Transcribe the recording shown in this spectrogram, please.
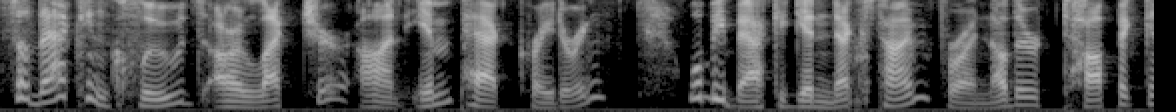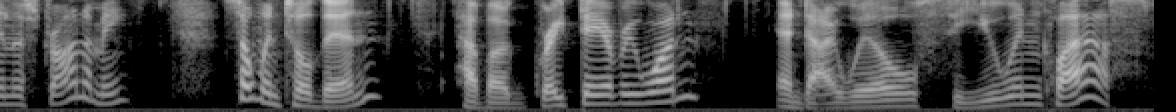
So that concludes our lecture on impact cratering. We'll be back again next time for another topic in astronomy. So until then, have a great day, everyone, and I will see you in class.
